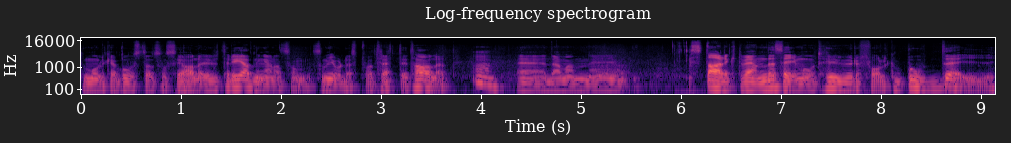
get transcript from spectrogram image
de olika bostadssociala utredningarna som, som gjordes på 30-talet. Mm. Eh, där man starkt vände sig mot hur folk bodde i,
